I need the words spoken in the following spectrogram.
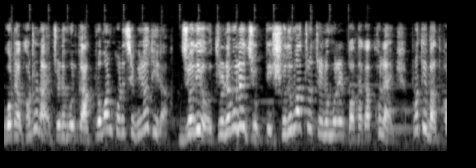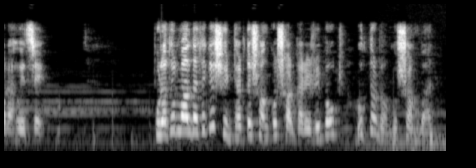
গোটা ঘটনায় তৃণমূলকে আক্রমণ করেছে বিরোধীরা। যদিও তৃণমূলের যুক্তি শুধুমাত্র তৃণমূলের পতাকা খোলায় প্রতিবাদ করা হয়েছে। পুরাতন মালদা থেকে সিদ্ধার্থ শঙ্কর সরকারের রিপোর্ট, উত্তরবঙ্গ সংবাদ।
